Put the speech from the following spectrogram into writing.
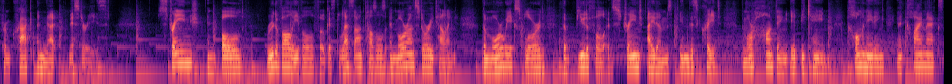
from Crack a Nut Mysteries. Strange and bold, Root of All Evil focused less on puzzles and more on storytelling. The more we explored the beautiful and strange items in this crate, the more haunting it became, culminating in a climax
